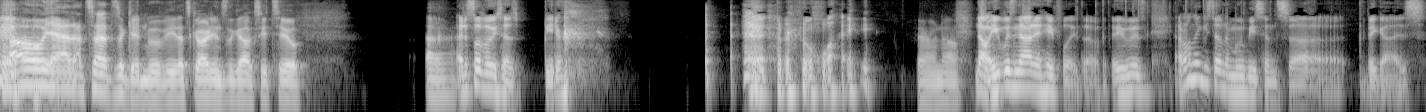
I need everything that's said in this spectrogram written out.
Oh yeah, that's that's a good movie. That's Guardians of the Galaxy too. Uh, I just love how he says, Peter. I don't know why. fair enough. No, he was not in Hateful Eight though. He was. I don't think he's done a movie since uh, Big Eyes.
